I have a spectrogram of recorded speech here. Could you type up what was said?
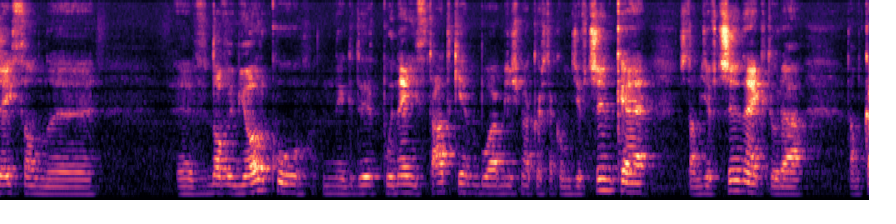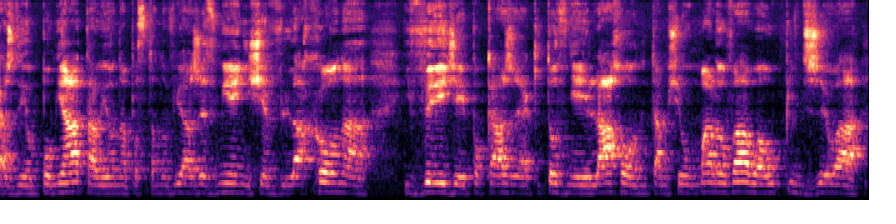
Jason y, y, w Nowym Jorku, gdy płynęli statkiem, była, mieliśmy jakąś taką dziewczynkę, czy tam dziewczynę, która tam każdy ją pomiatał i ona postanowiła, że zmieni się w Lachona i wyjdzie i pokaże jaki to z niej Lachon. I tam się umalowała, upindrzyła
